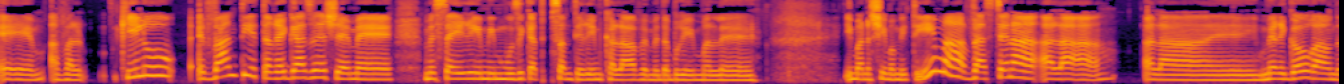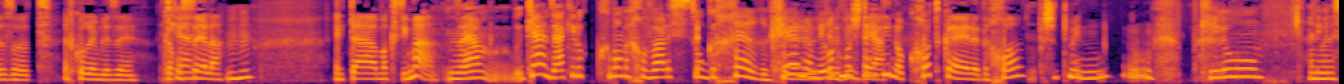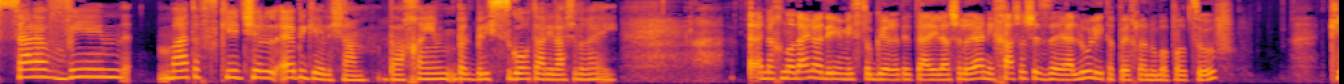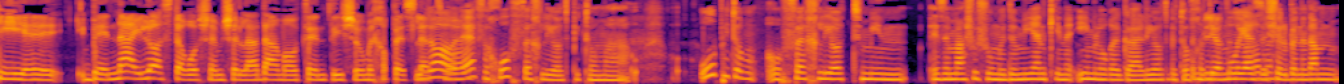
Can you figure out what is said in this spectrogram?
אה, אבל כאילו הבנתי את הרגע הזה שהם אה, מסיירים עם מוזיקת פסנתרים קלה ומדברים על אה, עם אנשים אמיתיים אה, והסצנה על ה... על המרי גו ראונד הזאת איך קוראים לזה קרוסלה מהמם. הייתה מקסימה זה היה כן זה היה כאילו כמו מחווה לסוג אחר כן הם נראו כמו שתי. תינוקות כאלה נכון פשוט מין כאילו אני מנסה להבין מה התפקיד של אביגיל שם בחיים ב- בלסגור את העלילה של ריי. אנחנו עדיין לא יודעים אם היא סוגרת את העלילה של ריאה, אני חשה שזה עלול להתהפך לנו בפרצוף. כי uh, בעיניי לא עשתה רושם של האדם האותנטי שהוא מחפש לעצמו. לא, להפך, הוא הופך להיות פתאום, ה... הוא פתאום הופך להיות מין איזה משהו שהוא מדמיין כי נעים לו רגע להיות בתוך הדימוי הזה. של בן אדם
